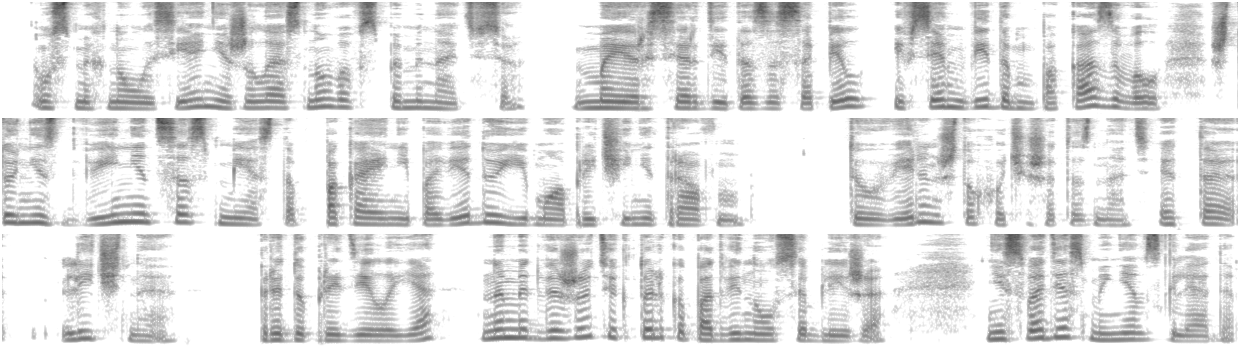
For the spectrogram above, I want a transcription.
— усмехнулась я, не желая снова вспоминать все. Мэйр сердито засопел и всем видом показывал, что не сдвинется с места, пока я не поведаю ему о причине травм. «Ты уверен, что хочешь это знать? Это личное», — предупредила я, но медвежутик только подвинулся ближе, не сводя с меня взгляда.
